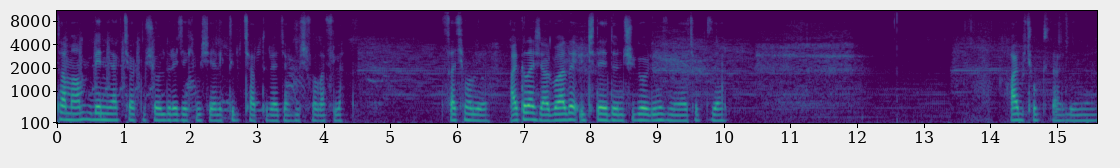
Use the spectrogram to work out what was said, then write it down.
tamam beni yakacakmış öldürecekmiş elektrik çarptıracakmış falan filan. Saçmalıyor. Arkadaşlar bu arada 3D dönüşü gördünüz mü ya çok güzel. Harbi çok güzel görünüyor.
